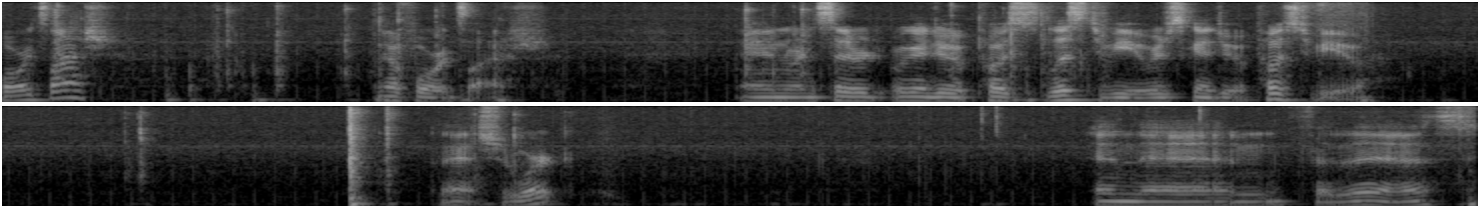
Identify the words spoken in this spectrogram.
Forward slash? No forward slash. And instead of, we're gonna do a post list view, we're just gonna do a post view. That should work. And then for this,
